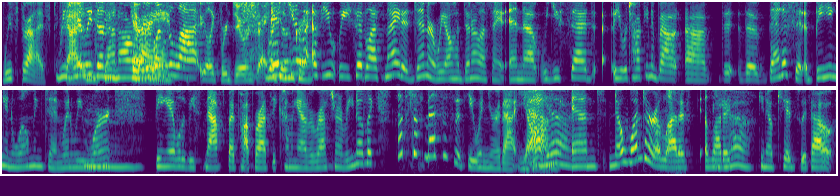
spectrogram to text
we've thrived. We've guys. really done, done all great. right. Everyone's alive. You're like we're doing great. and doing you know, great. as you you said last night at dinner, we all had dinner last night, and uh, you said you were talking about uh, the the benefit of being in Wilmington when we weren't being able to be snapped by paparazzi coming out of a restaurant. But you know, like that stuff messes with you when you're that young, Yeah. and no wonder a lot of a lot Yeah. of you know kids without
